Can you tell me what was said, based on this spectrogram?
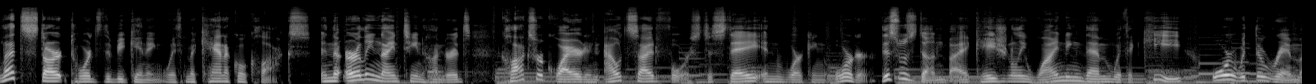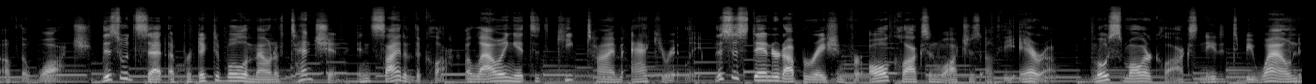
Let's start towards the beginning with mechanical clocks. In the early 1900s, clocks required an outside force to stay in working order. This was done by occasionally winding them with a key or with the rim of the watch. This would set a predictable amount of tension inside of the clock, allowing it to keep time accurately. This is standard operation for all clocks and watches of the era. Most smaller clocks needed to be wound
